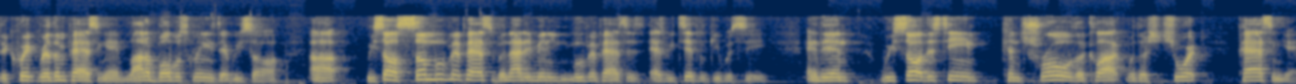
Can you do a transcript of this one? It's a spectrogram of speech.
the quick rhythm passing game. A lot of bubble screens that we saw. Uh, we saw some movement passes, but not as many movement passes as we typically would see. And then we saw this team control the clock with a short passing game.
